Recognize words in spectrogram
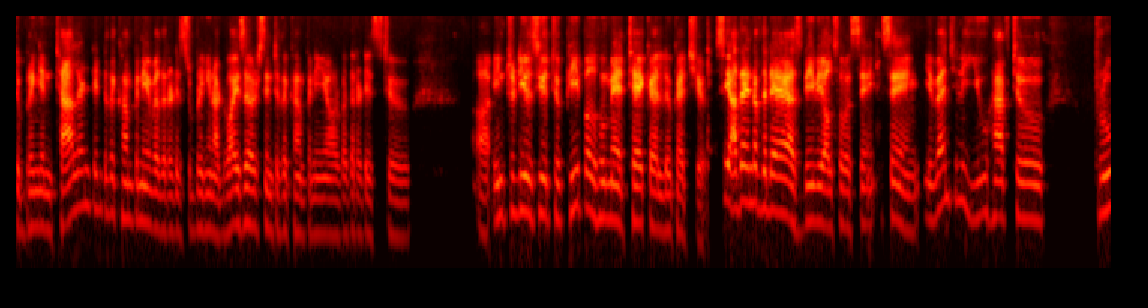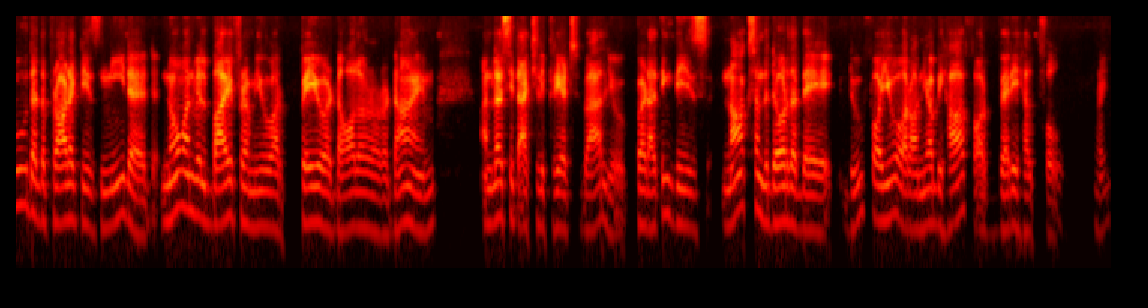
to bring in talent into the company, whether it is to bring in advisors into the company, or whether it is to uh, introduce you to people who may take a look at you. See, at the end of the day, as BV also was say, saying, eventually you have to prove that the product is needed. No one will buy from you or pay you a dollar or a dime unless it actually creates value. But I think these knocks on the door that they do for you or on your behalf are very helpful, right?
